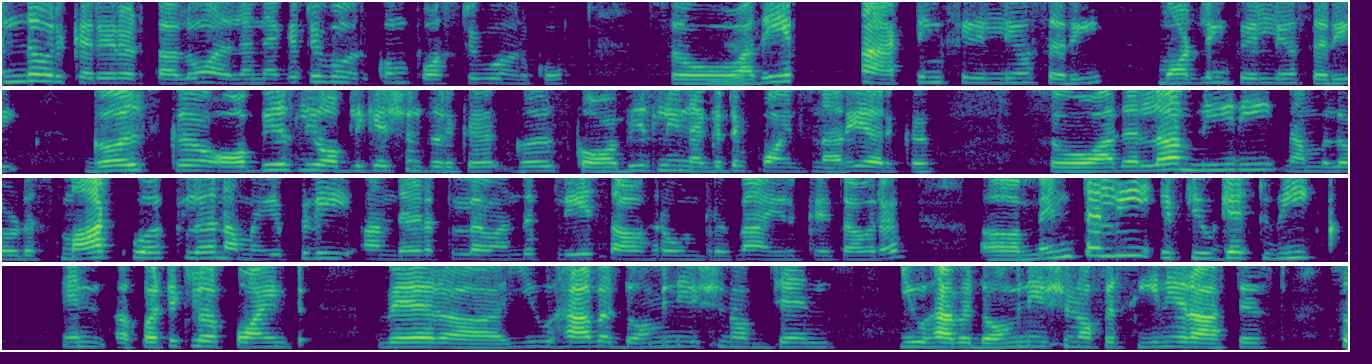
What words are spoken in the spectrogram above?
எந்த ஒரு கரியர் எடுத்தாலும் அதுல நெகட்டிவும் இருக்கும் பாசிட்டிவும் இருக்கும். ஸோ. அதே ஆக்டிங் ஃபீல்ட்லயும் சரி மாடலிங் ஃபீல்ட்லயும் சரி கேர்ள்ஸ்க்கு ஆப்வியஸ்லி ஆப்ளிகேஷன்ஸ் இருக்கு. கேர்ள்ஸ்க்கு ஆப்வியஸ்லி நெகட்டிவ் பாயிண்ட்ஸ் நிறைய இருக்கு. ஸோ அதெல்லாம் மீறி நம்மளோட ஸ்மார்ட் ஒர்க்ல நம்ம எப்படி அந்த இடத்துல வந்து பிளேஸ் ஆகிறோன்றது தான் இருக்கே தவிர mentally if you get weak in a particular point uh, you have a domination of gens you have a domination of a senior artist so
